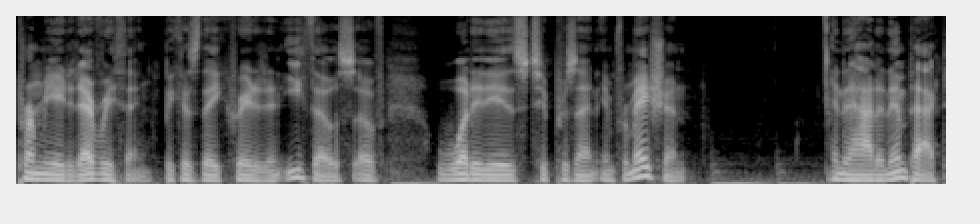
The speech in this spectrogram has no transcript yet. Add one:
permeated everything because they created an ethos of what it is to present information and it had an impact.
